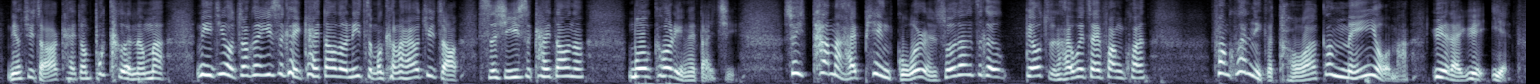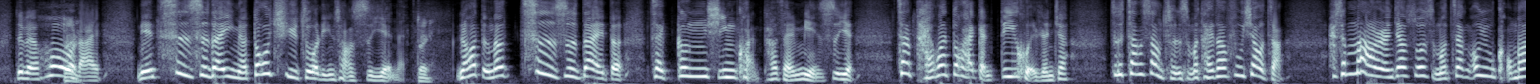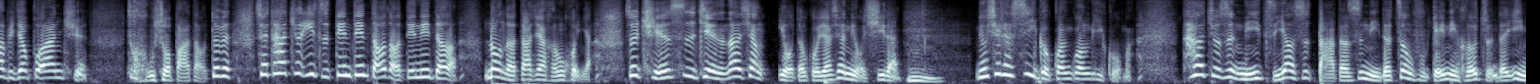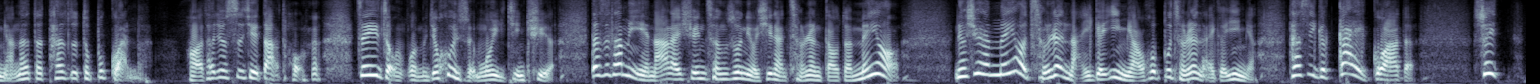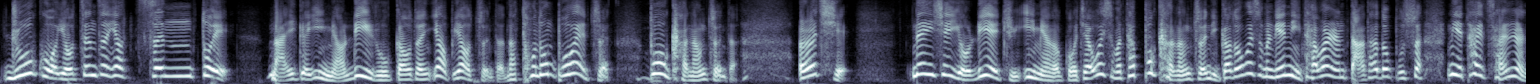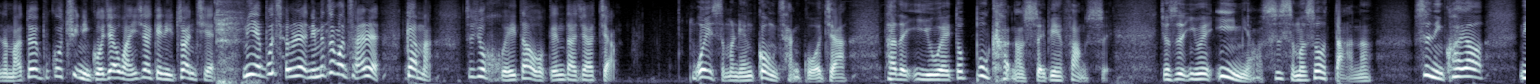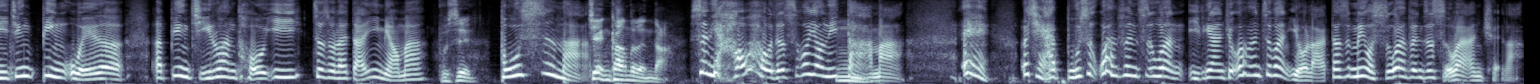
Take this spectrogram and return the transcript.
你要去找他开刀，不可能嘛？你已经有专科医师可以开刀了，你怎么可能还要去找实习医师开刀呢？摸可怜的代志，所以他们还骗国人说，那这个标准还会再放宽。放宽你个头啊！根本没有嘛，越来越严，对不对？后来连次世代疫苗都去做临床试验呢。对。然后等到次世代的再更新款，它才免试验。这样台湾都还敢诋毁人家？这个张尚存什么台大副校长，还是骂人家说什么这样？哦呦，恐怕比较不安全，这胡说八道，对不对？所以他就一直颠颠倒倒，颠颠倒倒，弄得大家很混淆。所以全世界的那像有的国家，像纽西兰，嗯。纽西兰是一个观光立国嘛，他就是你只要是打的是你的政府给你核准的疫苗，那他他都都不管了，好，他就世界大同，这一种我们就浑水摸鱼进去了。但是他们也拿来宣称说纽西兰承认高端，没有，纽西兰没有承认哪一个疫苗或不承认哪一个疫苗，它是一个概括的。所以如果有真正要针对哪一个疫苗，例如高端要不要准的，那通通不会准，不可能准的，而且。那一些有列举疫苗的国家，为什么他不可能准你高端？为什么连你台湾人打他都不算？你也太残忍了嘛！对不过去你国家玩一下，给你赚钱，你也不承认，你们这么残忍干嘛？这就回到我跟大家讲，为什么连共产国家他的 EUA 都不可能随便放水？就是因为疫苗是什么时候打呢？是你快要你已经病危了，呃，病急乱投医，这时候来打疫苗吗？不是，不是嘛？健康的人打。是你好好的时候要你打嘛，哎、而且还不是万分之万一定安全，万分之万有啦，但是没有十万分之十万安全啦，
